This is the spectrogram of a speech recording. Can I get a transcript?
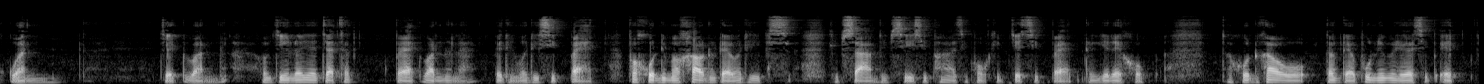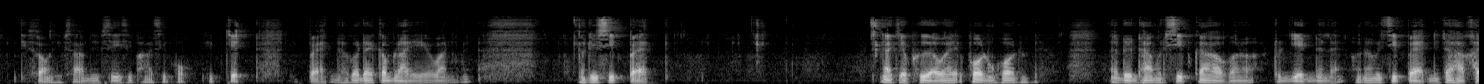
กวันเจ็ดวันความจริงแล้วจะจัดสักแปดวันนั่นแหละไปถึงวันที่สิบแปดเพราะคนที่มาเข้าตั้งแต่วันที่สิบสามสิบสี่สิบห้าสิบหกสิบเจ็ดสิบแปดถึงจะได้ครบถ้าคนเข้าตั้งแต่พรุ่งนี้เป็นเดือนสิบเอ็ด สิบสองสิบสามสิบสี่สิบห้าสิบหกสิบเจ็ดสิบแปดแล้วก็ได้กำไรวันวันที่สิบแปดอาจจะเผื่อไว้พ่อหลวงพ่อเดินทางวันสิบเก้าก็ตอนเย็นนั่นแหละเพราะนั้นวันสิบแปดนี่ถ้าหากใคร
